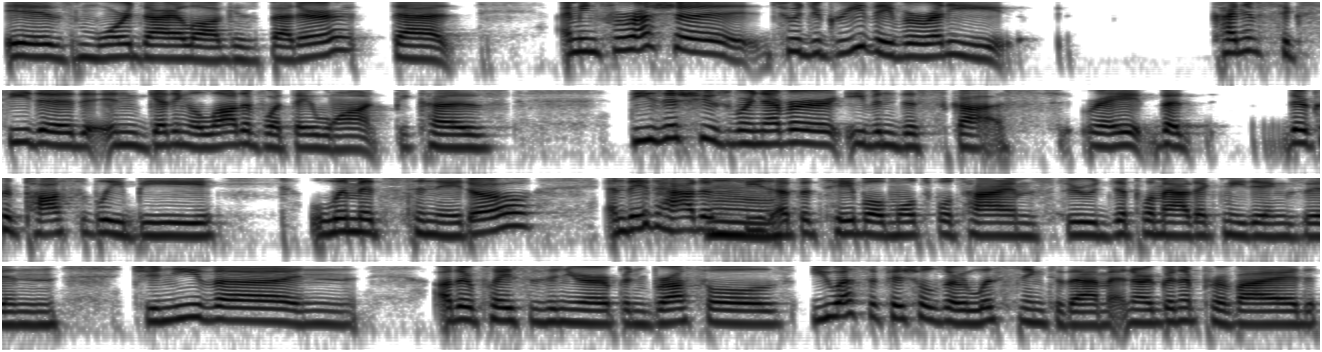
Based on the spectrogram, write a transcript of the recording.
is more dialogue is better. That, I mean, for Russia, to a degree, they've already kind of succeeded in getting a lot of what they want because these issues were never even discussed, right? That there could possibly be limits to NATO. And they've had a mm. seat at the table multiple times through diplomatic meetings in Geneva and other places in Europe and Brussels. US officials are listening to them and are going to provide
